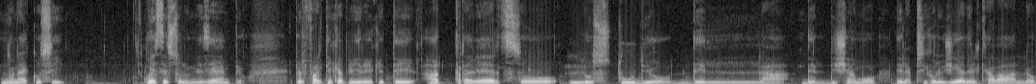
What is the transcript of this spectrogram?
Non è così. Questo è solo un esempio per farti capire che te attraverso lo studio della, del, diciamo, della psicologia del cavallo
